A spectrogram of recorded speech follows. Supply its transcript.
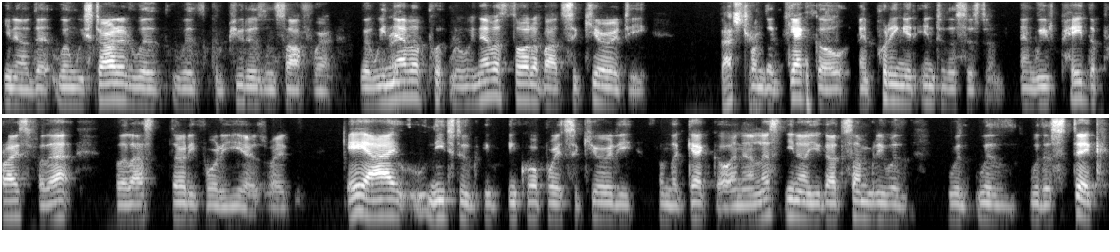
you know, that when we started with with computers and software, where we right. never put, where we never thought about security. That's true. From the get go and putting it into the system. And we've paid the price for that for the last 30, 40 years, right? AI needs to incorporate security from the get-go. And unless you know you got somebody with with with with a stick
